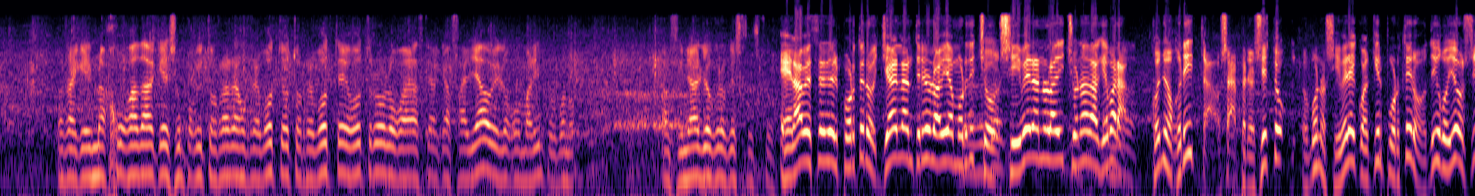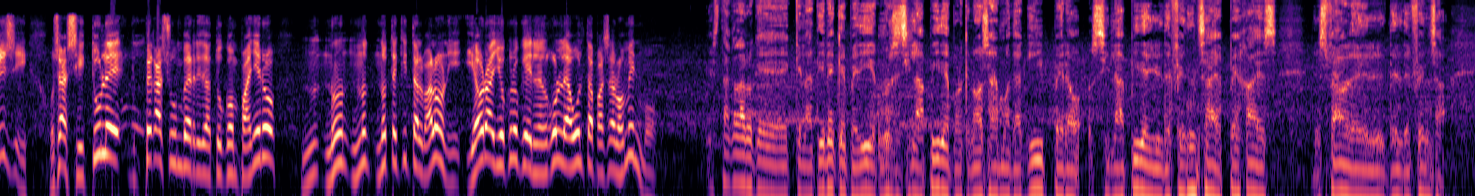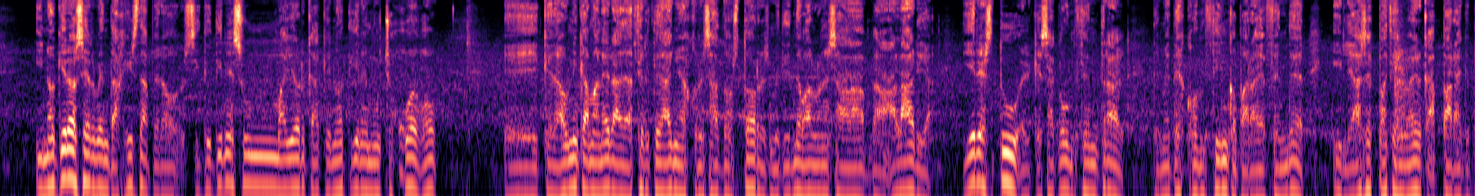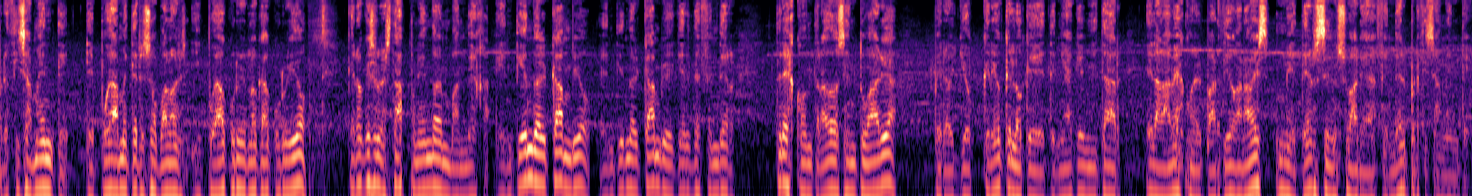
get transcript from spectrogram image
O sea que hay una jugada que es un poquito rara, un rebote, otro rebote, otro, luego Azcar que ha fallado y luego Marín, pues bueno, al final yo creo que es justo. El ABC del portero, ya el anterior lo habíamos dicho. no- Si Vera no le ha dicho nada, Guevara, Nada. coño, grita. O sea, pero si esto, bueno, si Vera y cualquier portero, digo yo, sí, sí. O sea, si tú le pegas un berrido a tu compañero, no, no, no- no te quita el balón. Y, y ahora yo creo que en el gol le ha vuelto a pasar lo mismo. Está claro que, que la tiene que pedir. No sé si la pide porque no lo sabemos de aquí, pero si la pide y el defensa despeja es, es feo del, del defensa. Y no quiero ser ventajista, pero si tú tienes un Mallorca que no tiene mucho juego, eh, que la única manera de hacerte daño es con esas dos torres, metiendo balones al área, y eres tú el que saca un central, te metes con cinco para defender y le das espacio al Mallorca para que precisamente te pueda meter esos balones y pueda ocurrir lo que ha ocurrido, creo que se lo estás poniendo en bandeja. Entiendo el cambio, entiendo el cambio y quieres defender tres contra dos en tu área, pero yo creo que lo que tenía que evitar el Alavés con el partido ganado es meterse en su área defender precisamente.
